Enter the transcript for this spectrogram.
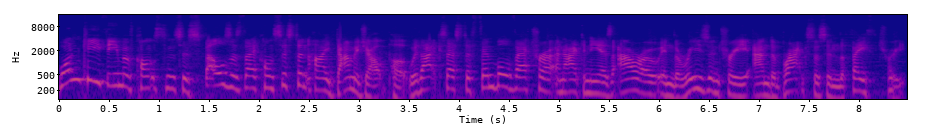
One key theme of Constance's spells is their consistent high damage output, with access to Fimbulvetr and Agnea's Arrow in the Reason tree and Abraxas in the Faith tree.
